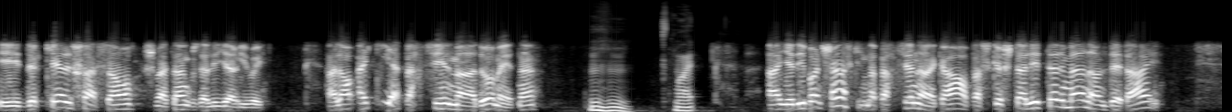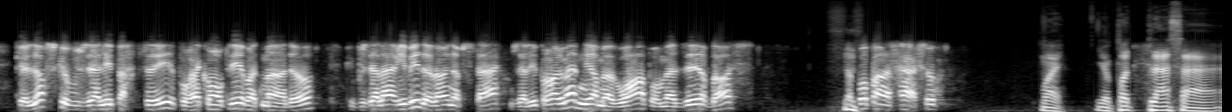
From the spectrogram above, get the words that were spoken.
et de quelle façon je m'attends que vous allez y arriver. Alors, à qui appartient le mandat maintenant? Mm Ouais. Ah, il y a des bonnes chances qu'ils m'appartiennent encore parce que je suis allé tellement dans le détail que lorsque vous allez partir pour accomplir votre mandat, puis vous allez arriver devant un obstacle, vous allez probablement venir me voir pour me dire, boss, n'as pas pensé à ça. Ouais. Il n'y a pas de place à,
